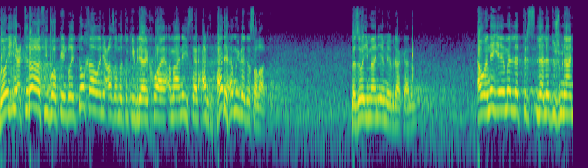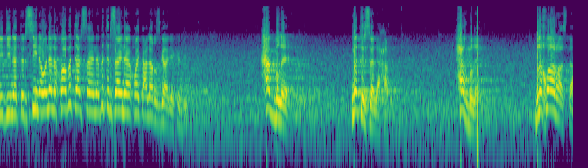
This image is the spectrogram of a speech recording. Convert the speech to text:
بۆی اعترافی بۆ بکەین بڵێ تۆ خاوەنی عزمەت و کیبریای خوایە ئەمانەی سەر عرض هەر هەمووی بێدەسەڵاتن بەزەوە ئیمانی ئەمێ براکانم ئەوەنەی ئێمە لە دوژمنانی دینە ترسین ئەوەنە لەخوا بتەرسایە بترسایە خۆی تاالە ڕزگاریە کردی حەق بڵێ مەترسە لە حەق حەق بڵێ بڵە خوا ڕاستە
